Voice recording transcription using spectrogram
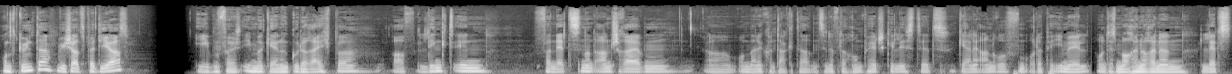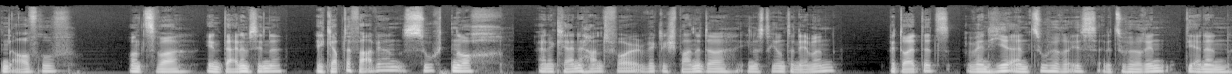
Und Günther, wie schaut es bei dir aus? Ebenfalls immer gerne und gut erreichbar auf LinkedIn, vernetzen und anschreiben. Äh, und meine Kontaktdaten sind auf der Homepage gelistet. Gerne anrufen oder per E-Mail. Und jetzt mache ich noch einen letzten Aufruf. Und zwar in deinem Sinne. Ich glaube, der Fabian sucht noch eine kleine Handvoll wirklich spannender Industrieunternehmen, Bedeutet, wenn hier ein Zuhörer ist, eine Zuhörerin, die einen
